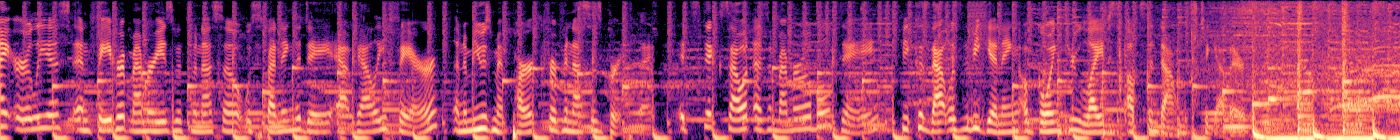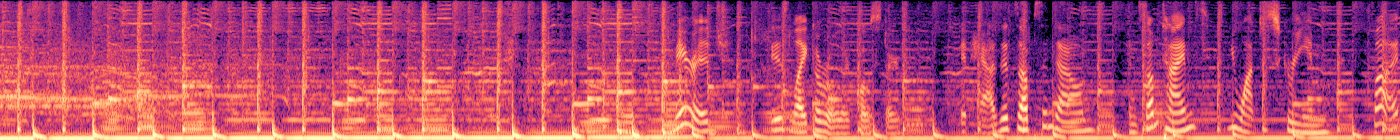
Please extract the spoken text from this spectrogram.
My earliest and favorite memories with Vanessa was spending the day at Valley Fair, an amusement park, for Vanessa's birthday. It sticks out as a memorable day because that was the beginning of going through life's ups and downs together. Marriage is like a roller coaster. It has its ups and downs, and sometimes you want to scream. But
